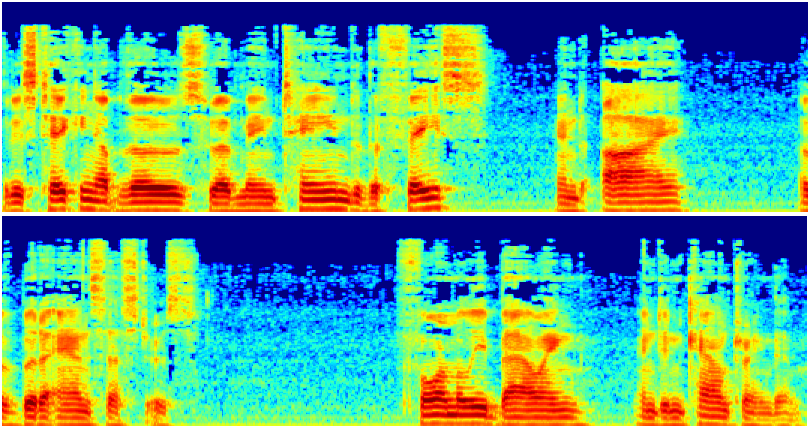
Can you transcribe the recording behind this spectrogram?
It is taking up those who have maintained the face and eye of Buddha ancestors, formally bowing and encountering them.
